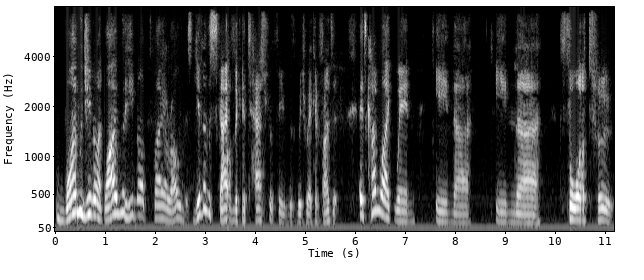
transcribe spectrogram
why would you not, why would he not play a role in this? Given the scale of the catastrophe with which we're confronted, it's kind of like when in, uh, in, uh, Thor 2,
